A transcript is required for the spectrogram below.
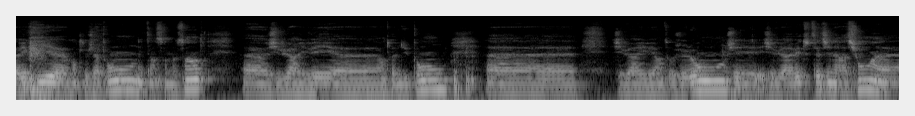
avec lui euh, contre le Japon, on était ensemble au centre. Euh, j'ai vu arriver euh, Antoine Dupont, euh, j'ai vu arriver Anto Gelon, j'ai vu arriver toute cette génération. euh,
